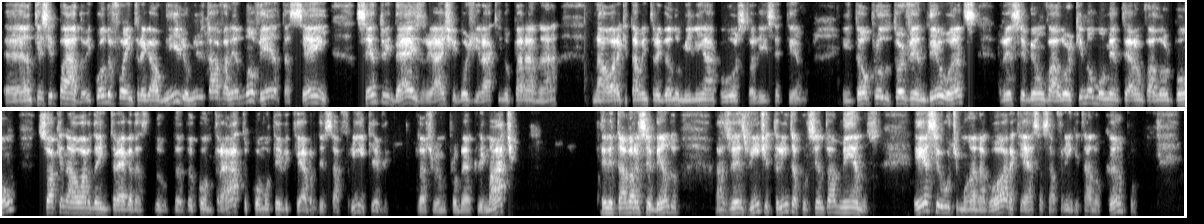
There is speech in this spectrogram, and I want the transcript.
é, antecipado. E quando foi entregar o milho, o milho estava valendo 90, 100, 110 reais. Chegou a girar aqui no Paraná na hora que estava entregando o milho em agosto, ali em setembro. Então, o produtor vendeu antes recebeu um valor que no momento era um valor bom, só que na hora da entrega da, do, do, contrato, como teve quebra de safrinha, que nós tivemos um problema climático, ele estava recebendo às vezes 20, 30% a menos. Esse último ano agora, que é essa safrinha que está no campo,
